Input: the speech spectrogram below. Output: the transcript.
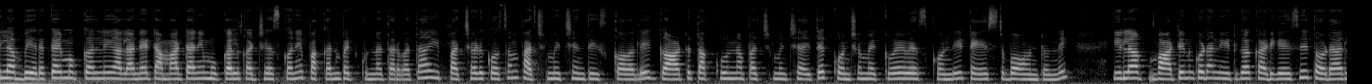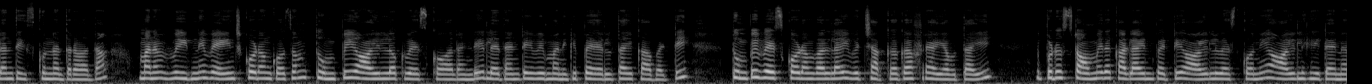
ఇలా బీరకాయ ముక్కల్ని అలానే టమాటాని ముక్కలు కట్ చేసుకొని పక్కన పెట్టుకున్న తర్వాత ఈ పచ్చడి కోసం పచ్చిమిర్చిని తీసుకోవాలి. ఘాటు తక్కువ ఉన్న పచ్చిమిర్చి అయితే కొంచెం ఎక్కువే వేసుకోండి టేస్ట్ బాగుంటుంది. ఇలా వాటిని కూడా నీట్గా కడిగేసి తొడాలని తీసుకున్న తర్వాత మనం వీటిని వేయించుకోవడం కోసం తుంపి ఆయిల్లోకి వేసుకోవాలండి. లేదంటే ఇవి మనకి పేలుతాయి కాబట్టి తుంపి వేసుకోవడం వల్ల ఇవి చక్కగా ఫ్రై అవుతాయి. ఇప్పుడు స్టవ్ మీద కళాయిని పెట్టి ఆయిల్ వేసుకొని ఆయిల్ హీట్ అయిన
